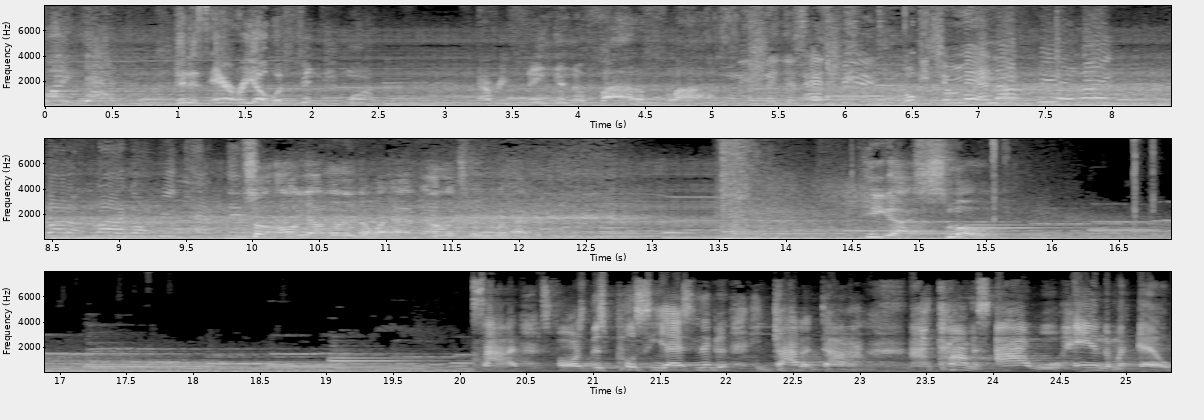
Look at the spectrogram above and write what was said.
like that. Hit his area with 51. Everything in the Vada flies. Go get your man. And I feel like Vada Fly gonna recap this. So, all y'all want to know what happened? I'm gonna tell you what happened. He got smoked. Side. As far as this pussy ass nigga, he gotta die. I promise I will hand him an L.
